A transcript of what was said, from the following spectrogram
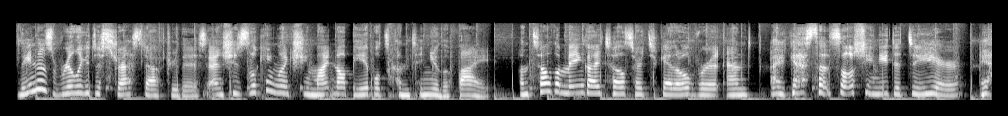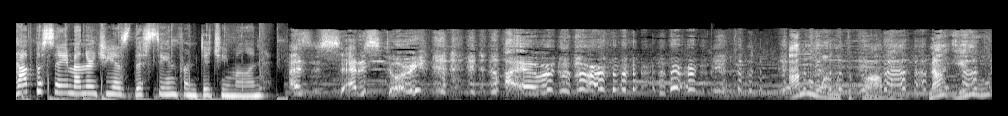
Lena's really distressed after this, and she's looking like she might not be able to continue the fight. Until the main guy tells her to get over it, and I guess that's all she needed to hear. It had the same energy as this scene from Digimon. That's the saddest story I ever heard. I'm the one with the problem, not you.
